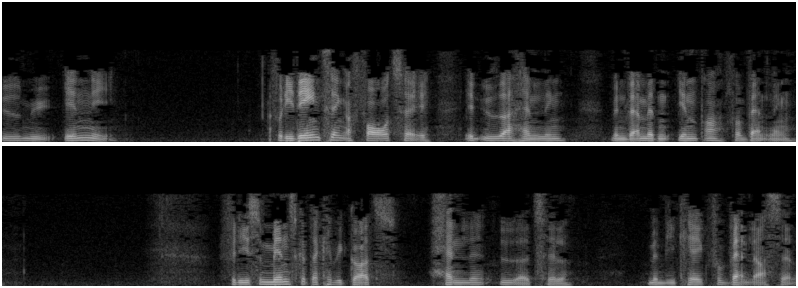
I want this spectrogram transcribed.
ydmyg indeni. Fordi det er en ting at foretage en ydre handling, men hvad med den indre forvandling? Fordi som mennesker, der kan vi godt handle ydre til, men vi kan ikke forvandle os selv.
